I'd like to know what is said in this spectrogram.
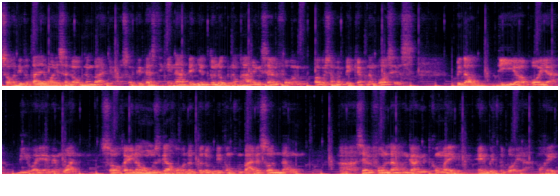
So, dito tayo ngayon sa loob ng banyo. So, titestikin natin yung tunog ng aking cellphone bago siya mag-pick up ng boses without the uh, Boya BYMM1. So, kayo na humusga kung anong tunog nitong comparison ng uh, cellphone lang ang gamit kong mic and with the Boya. Okay?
